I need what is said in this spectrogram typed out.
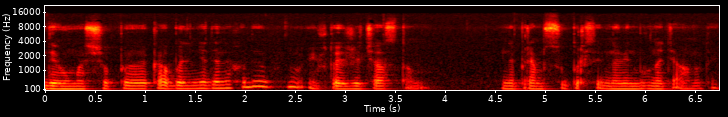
Дивимося, щоб е, кабель ніде не ходив, ну і в той же час там не прям супер сильно він був натягнутий.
